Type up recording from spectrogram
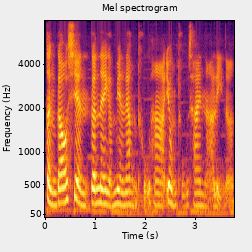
等高线跟那个面量图，它用途在哪里呢？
